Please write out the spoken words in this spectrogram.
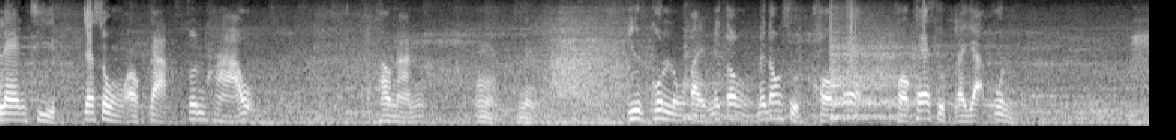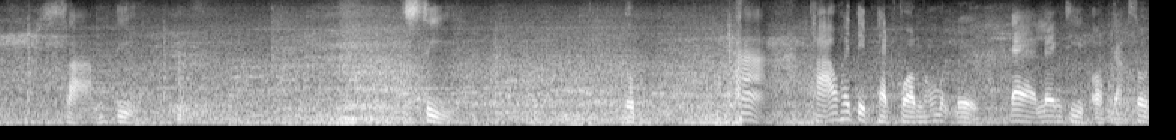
แรงถีบจะส่งออกจากส้นเท้า เท่านั้น อืมหนึ่งยืดก้นลงไปไม่ต้องไม่ต้องสุดขอแค่ขอแค่สุดระยะก้นสามตีสี่ลบห้าเท้าให้ติดแพลตฟอร์มทั้งหมดเลย แต่แรงถีบออกจากส้น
